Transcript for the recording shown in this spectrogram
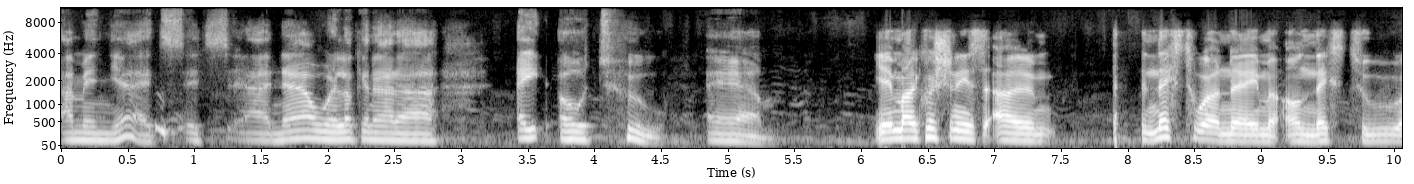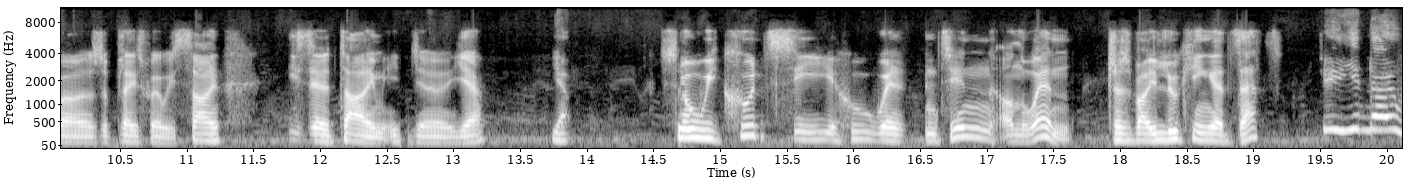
I mean, yeah, it's it's uh, now we're looking at uh 8:02 a.m. Yeah, my question is, um, next to our name, on next to uh, the place where we sign, is a time? It, uh, yeah. Yep. So we could see who went in on when just by looking at that. Do you know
